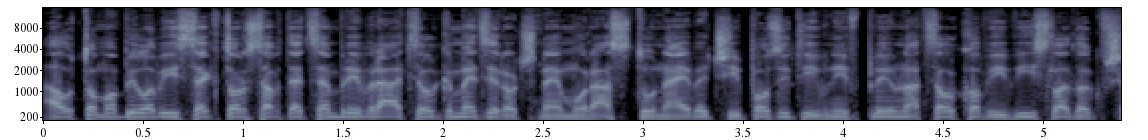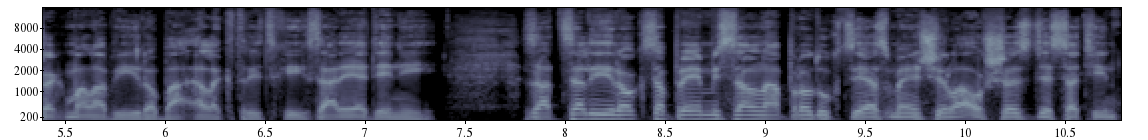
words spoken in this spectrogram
Automobilový sektor sa v decembri vrátil k medziročnému rastu. Najväčší pozitívny vplyv na celkový výsledok však mala výroba elektrických zariadení. Za celý rok sa priemyselná produkcia zmenšila o 6 desatín.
